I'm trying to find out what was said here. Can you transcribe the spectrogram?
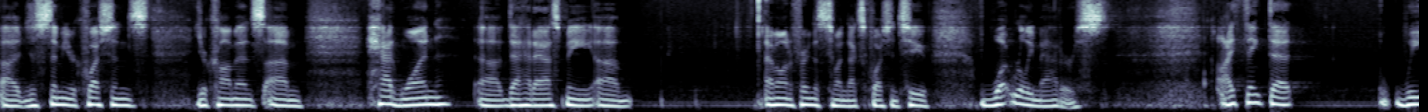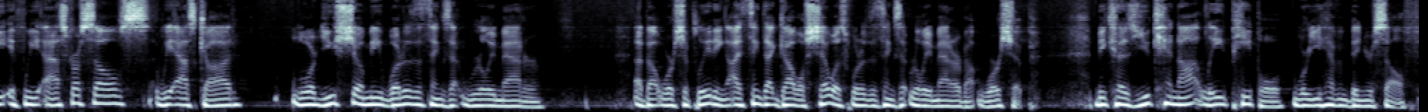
Uh, just send me your questions, your comments. Um, had one uh, that had asked me, um, I'm going to frame this to my next question too. What really matters? I think that we, if we ask ourselves, we ask God, Lord, you show me what are the things that really matter about worship leading. I think that God will show us what are the things that really matter about worship because you cannot lead people where you haven't been yourself.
